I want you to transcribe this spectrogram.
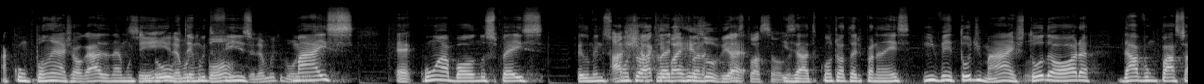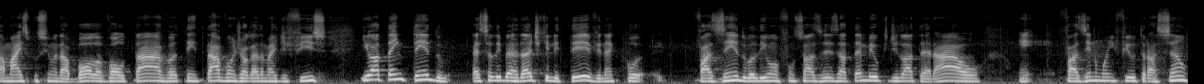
acompanha a jogada, né? Muito Sim, novo, é tem muito muito bom, físico. Ele é muito bom. né? Mas é, com a bola nos pés, pelo menos contra o Achar que Atlético vai resolver a é, situação, né? Exato, contra o Atlético Paranaense, inventou demais. Uhum. Toda hora dava um passo a mais por cima da bola, voltava, tentava uma jogada mais difícil. E eu até entendo essa liberdade que ele teve, né? Fazendo ali uma função, às vezes até meio que de lateral, fazendo uma infiltração.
